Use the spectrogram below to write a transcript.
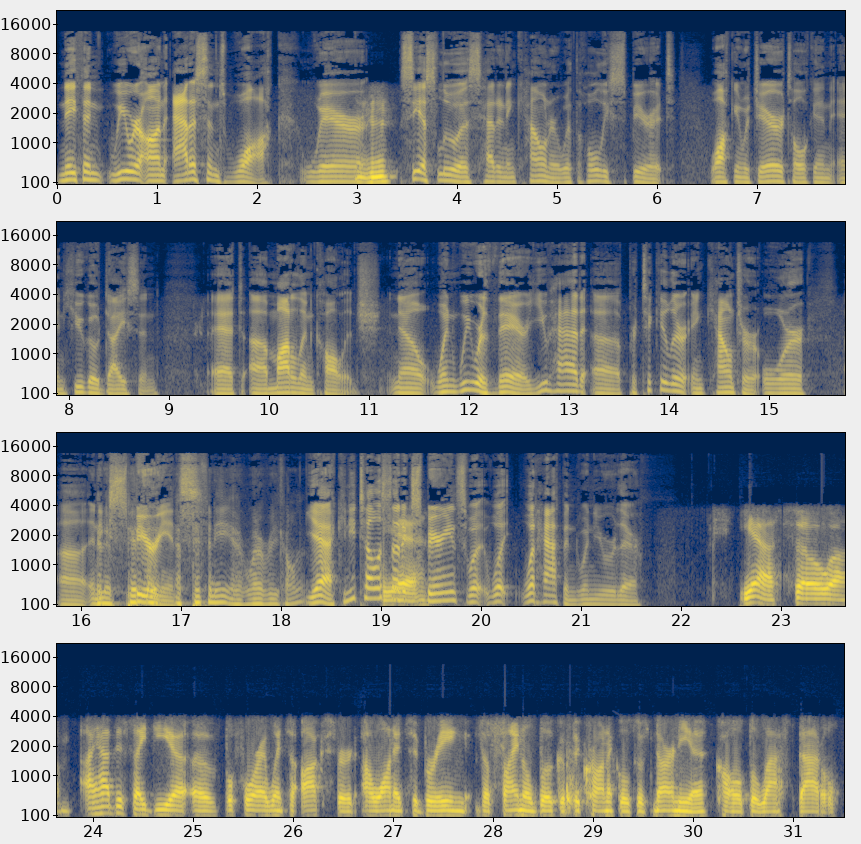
Nathan, we were on Addison's Walk, where C.S. Lewis had an encounter with the Holy Spirit, walking with J.R. Tolkien and Hugo Dyson at uh, Magdalen College. Now, when we were there, you had a particular encounter or uh, an, An experience. epiphany, epiphany, or whatever you call it. yeah, can you tell us that experience? What what what happened when you were there? Yeah, so um, I had this idea of before I went to Oxford, I wanted to bring the final book of the Chronicles of Narnia called The Last Battle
